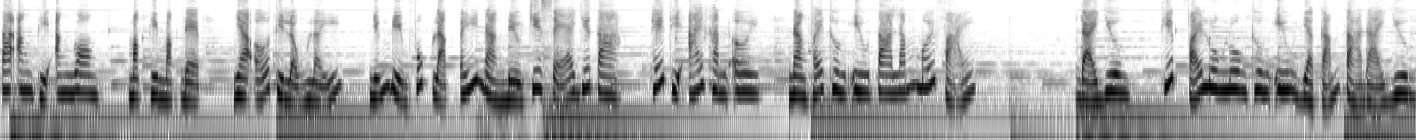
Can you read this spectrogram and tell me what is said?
ta ăn thì ăn ngon, mặc thì mặc đẹp, nhà ở thì lộng lẫy. Những niềm phúc lạc ấy nàng đều chia sẻ với ta. Thế thì ái khanh ơi, nàng phải thương yêu ta lắm mới phải. Đại dương, thiếp phải luôn luôn thương yêu và cảm tạ đại dương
